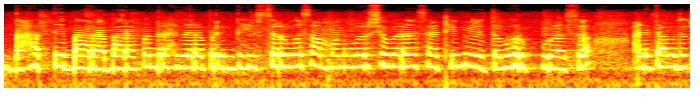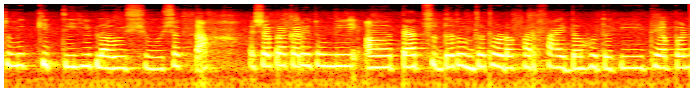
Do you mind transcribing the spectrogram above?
दहा ते बारा बारा पंधरा हजारापर्यंत हे सर्व सामान वर्षभरासाठी मिळतं भरपूर असं. आणि त्यामध्ये तुम्ही कितीही ब्लाऊज शिवू शकता. अशा प्रकारे तुम्ही त्यातसुद्धा तुमचा थोडाफार फायदा होतो की इथे आपण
